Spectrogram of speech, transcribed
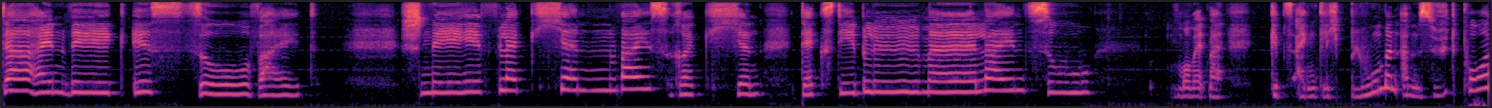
dein Weg ist so weit. Schneeflöckchen, Weißröckchen, deckst die Blümelein zu. Moment mal, gibt's eigentlich Blumen am Südpol?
